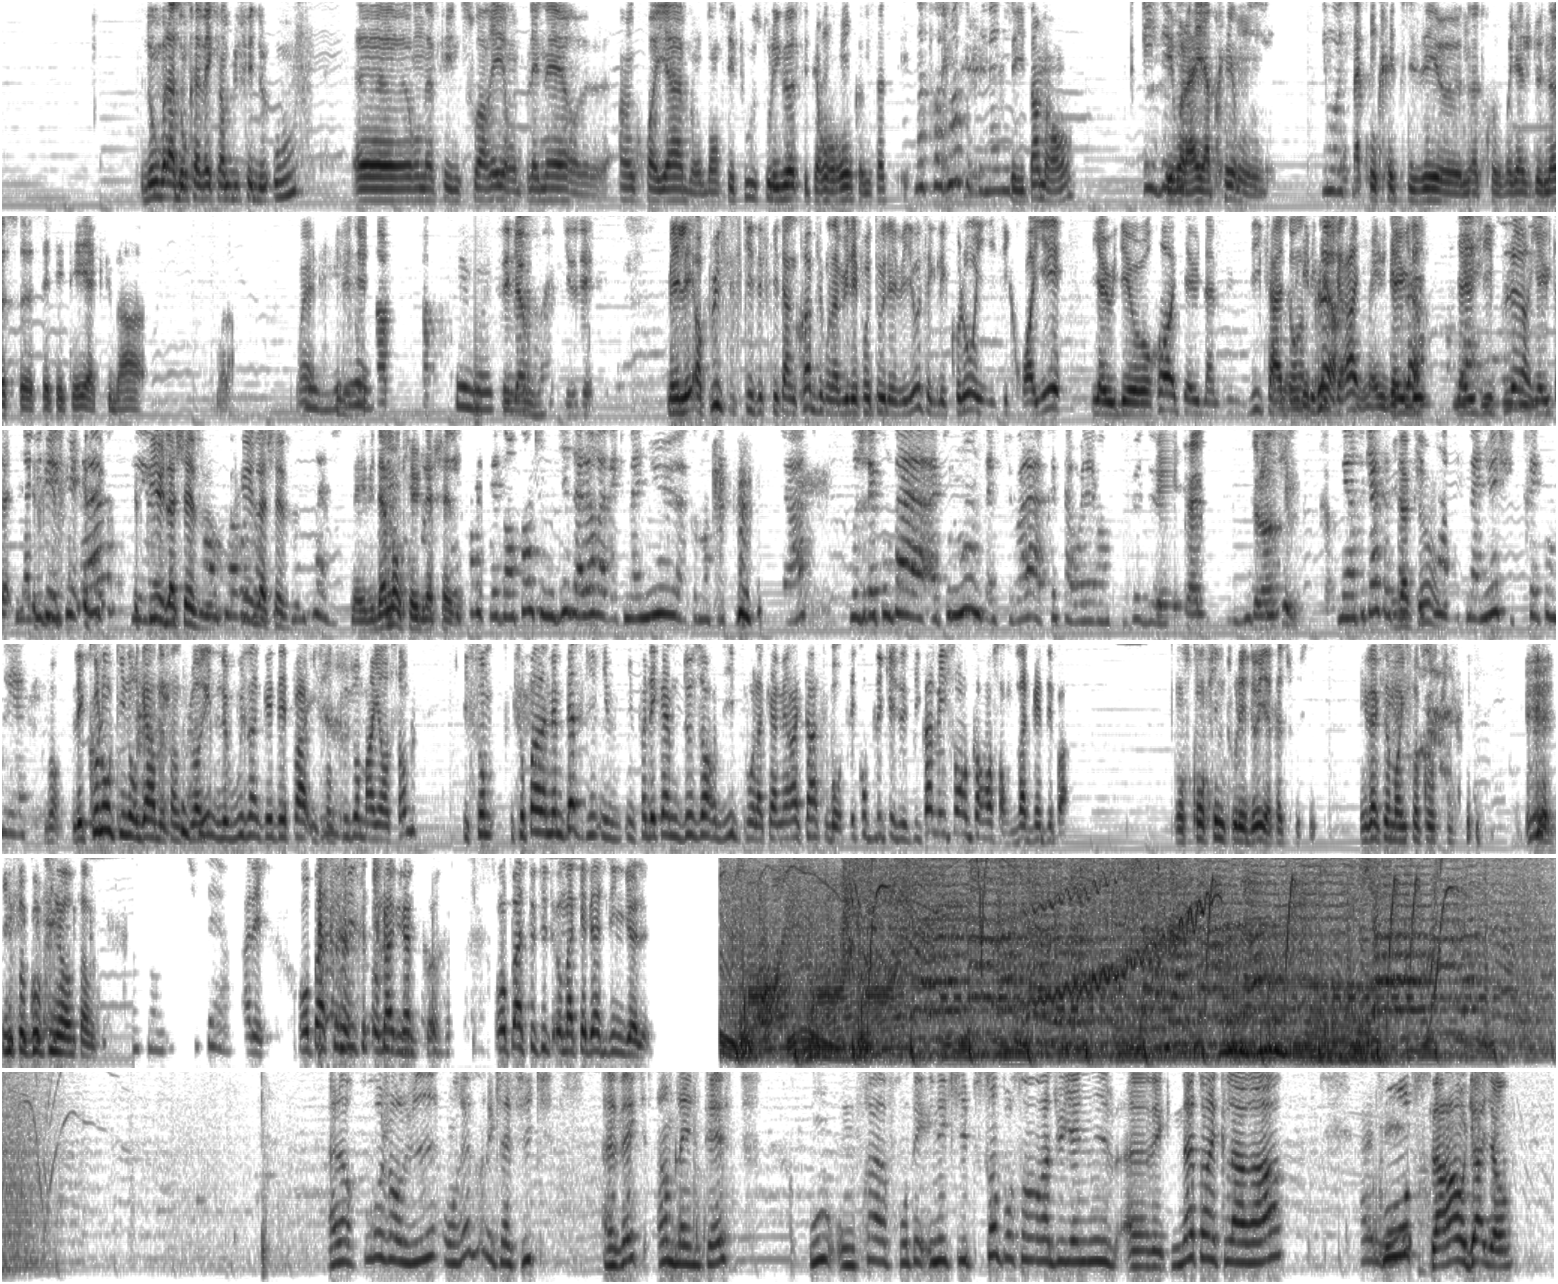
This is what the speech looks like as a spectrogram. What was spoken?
Donc voilà, donc avec un buffet de ouf. Euh, on a fait une soirée en plein air euh, incroyable. On dansait tous, tous les gosses étaient en rond comme ça. Non, franchement, c'était hyper marrant. Et, voilà, et après on, Et moi aussi. on a concrétisé euh, notre voyage de noces euh, cet été à Cuba. Ouais. C'est Il était- bien concrétisé. Mais les- en plus, ce qui, était, ce qui était incroyable, c'est qu'on a vu les photos et les vidéos, c'est que les colons, ils s'y croyaient. Il y a eu des rock, il y a eu de la musique, ça a dansé, des pleurs. etc. Il y a des eu pleurs. des, il y a eu des pleurs, il y a eu de la. Y Est-ce qu'il pleurs, y a eu de la chaise Est-ce qu'il y a eu de la chaise. Mais évidemment qu'il y a eu de la Et chaise. des enfants qui me disent alors avec Manu, euh, comment ça se passe, etc. Moi, je réponds pas à, à tout le monde parce que voilà, après, ça relève un petit peu de. Et quand même de l'intime. Mais en tout cas, ça se passe très bien avec Manu et je suis très comblée à ça. Bon, les colons qui nous regardent de Sainte-Florine, ne vous inquiétez pas, ils sont toujours mariés ensemble. Ils sont, ils sont pas à la même pièce, il, il- il fallait quand même deux ordi pour la caméra, etc. C'est bon, c'est compliqué, je l'explique pas, mais ils sont encore ensemble, ne vous inquiétez pas. On se confine tous les deux, il n'y a pas de souci. Exactement, ils sont confinés. ils sont confinés ensemble. Ensemble. Super. Allez, on passe tout de suite au Macab- On passe tout de suite au Maccabia Jingle. Alors pour aujourd'hui, on reste dans les classiques avec un blind test où on fera affronter une équipe 100% Radio Yaniv avec Nathan et Clara Allez. contre Clara, on gagne, hein.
